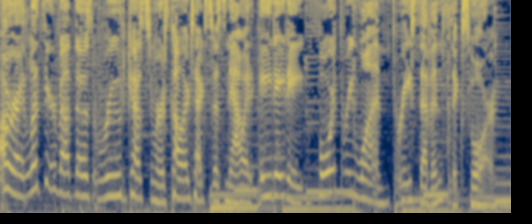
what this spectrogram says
All right, let's hear about those rude customers. Call or text us now at 888-431-3764.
